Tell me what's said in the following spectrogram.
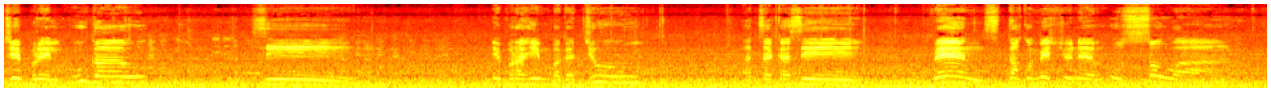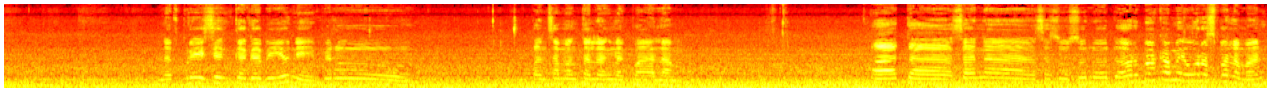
Jibril Ugaw si Ibrahim Bagadyong at saka si Benz the Commissioner Usowa. Nag-present kagabi yun eh pero pansamantalang nagpaalam. At ah, sana sa susunod or baka may oras pa naman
